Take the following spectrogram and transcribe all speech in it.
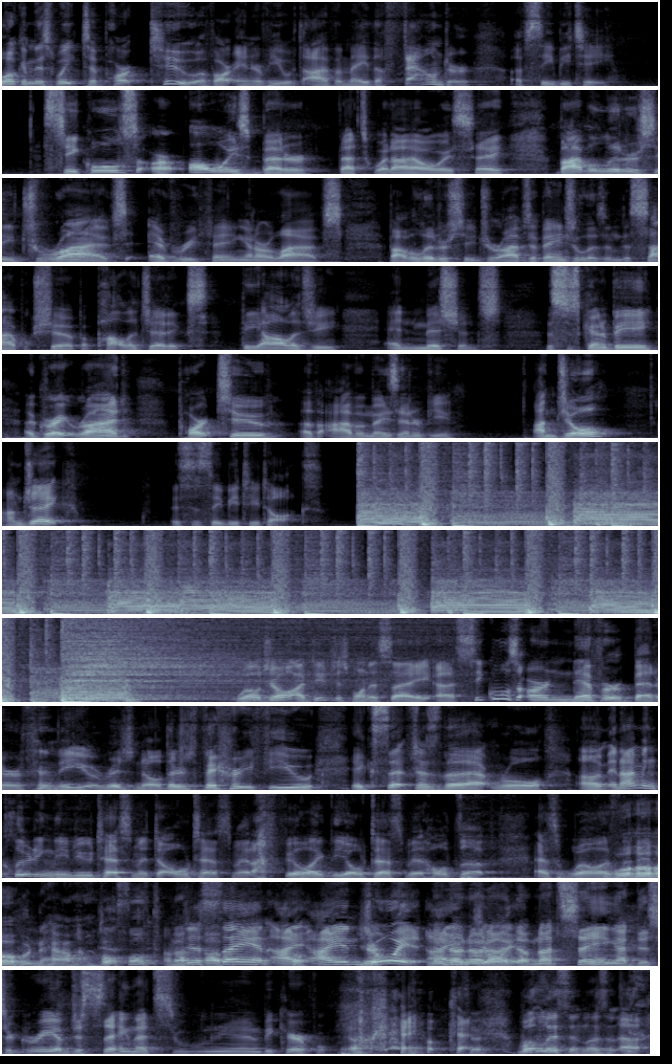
Welcome this week to part two of our interview with Iva May, the founder of CBT. Sequels are always better. That's what I always say. Bible literacy drives everything in our lives. Bible literacy drives evangelism, discipleship, apologetics, theology, and missions. This is going to be a great ride. Part two of Iva May's interview. I'm Joel. I'm Jake. This is CBT Talks. Well, Joel, I do just want to say uh, sequels are never better than the original. There's very few exceptions to that rule. Um, and I'm including the New Testament to Old Testament. I feel like the Old Testament holds up as well as Whoa, now. I'm just, I'm just saying, I, I enjoy You're- it. No, I no, no, no. it. I'm not saying I disagree. I'm just saying that's, yeah, be careful. Okay, okay. So- Well, listen, listen. Uh,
